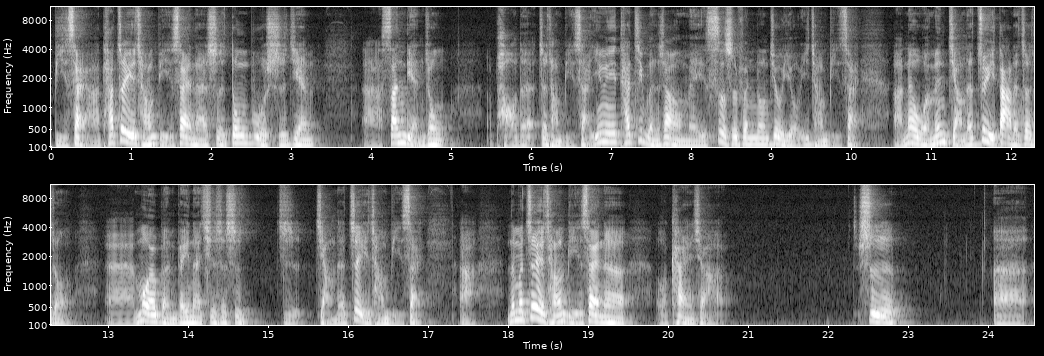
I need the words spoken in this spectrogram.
比赛啊。它这一场比赛呢是东部时间啊三点钟跑的这场比赛，因为它基本上每四十分钟就有一场比赛啊。那我们讲的最大的这种呃墨尔本杯呢，其实是指讲的这一场比赛啊。那么这一场比赛呢，我看一下啊是呃。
